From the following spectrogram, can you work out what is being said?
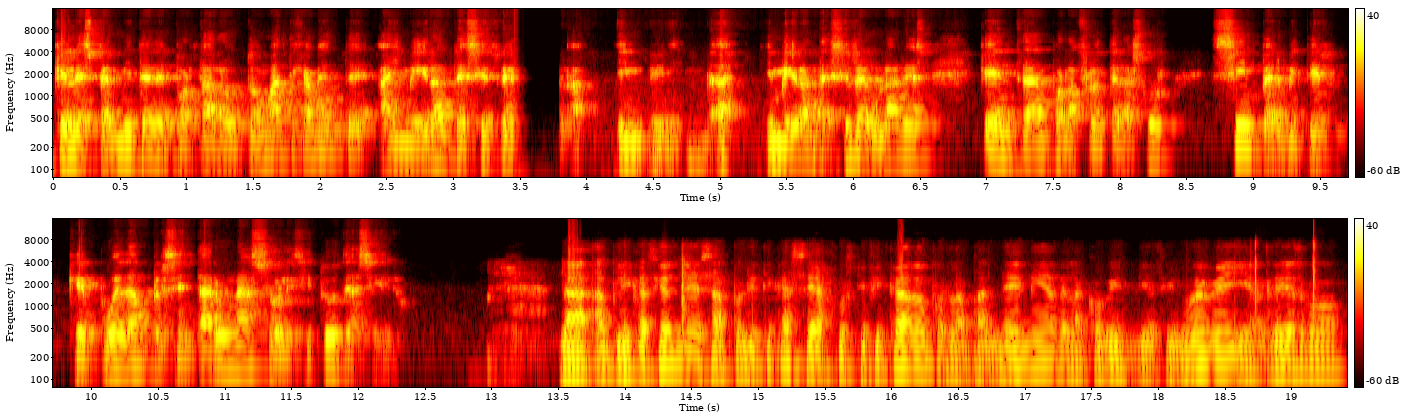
que les permite deportar automáticamente a inmigrantes, irre- inmigrantes irregulares que entran por la frontera sur sin permitir que puedan presentar una solicitud de asilo. La aplicación de esa política se ha justificado por la pandemia de la COVID-19 y el riesgo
